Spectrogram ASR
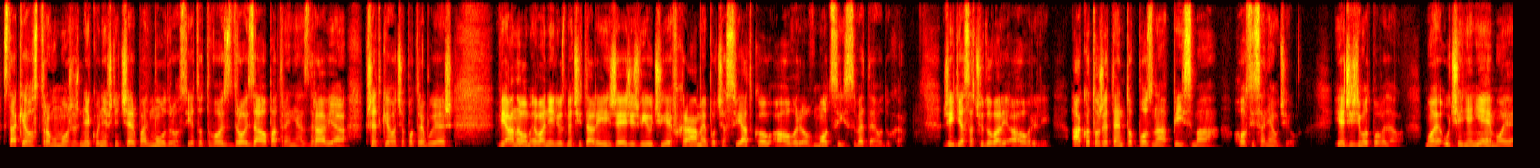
Z takého stromu môžeš nekonečne čerpať múdrosť. Je to tvoj zdroj zaopatrenia, zdravia, všetkého, čo potrebuješ. V Jánovom evaníliu sme čítali, že Ježiš vyučuje v chráme počas sviatkov a hovoril v moci Svetého Ducha. Židia sa čudovali a hovorili, ako to, že tento pozná písma, hoci sa neučil? Ježiš im odpovedal, moje učenie nie je moje,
